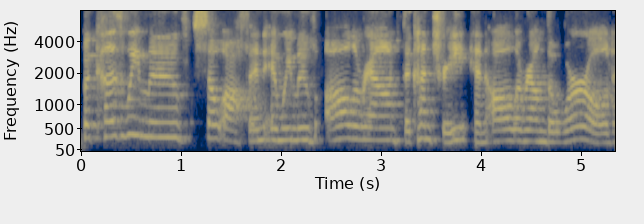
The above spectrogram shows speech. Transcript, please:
because we move so often and we move all around the country and all around the world,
